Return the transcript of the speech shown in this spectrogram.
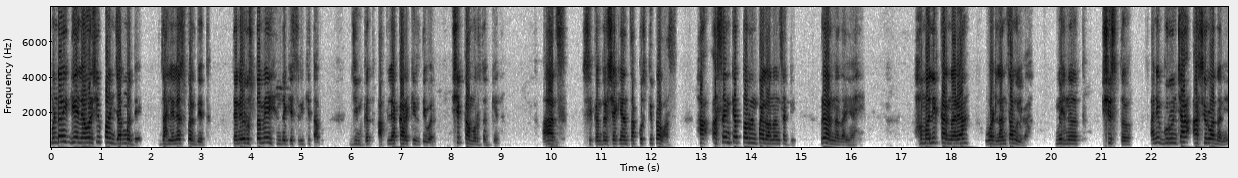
मंडळी गेल्या वर्षी पंजाबमध्ये झालेल्या स्पर्धेत त्याने रुस्तमे हिंद केसरी किताब जिंकत आपल्या कारकिर्दीवर शिक्कामोर्तब केलं. आज सिकंदर शेख यांचा कुस्ती प्रवास हा असंख्य तरुण पैलवानांसाठी प्रेरणादायी आहे. हमाली करणाऱ्या वडिलांचा मुलगा. मेहनत शिस्त आणि गुरूंच्या आशीर्वादाने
